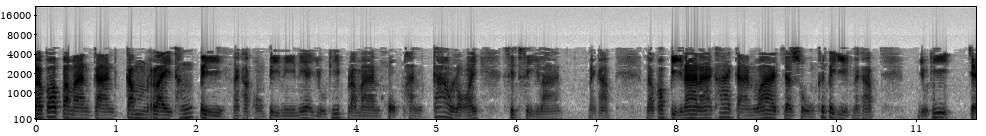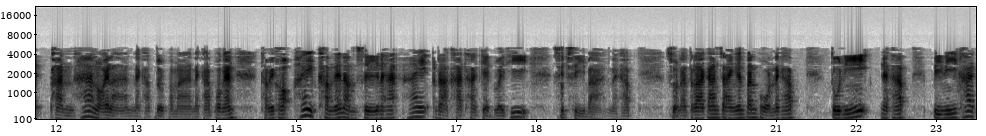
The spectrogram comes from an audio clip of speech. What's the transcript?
แล้วก็ประมาณการกำไรทั้งปีนะครับ ของปีนี้เนี่ยอยู่ที่ประมาณ 6,914 ล้านนะครับ แล้วก็ปีหน้านะคาดการว่าจะสูงขึ้นไปอีกนะครับ อยู่ที่ 7,500 ล้านนะครับ โดยประมาณนะครับ เพราะงั้นทำให้เขาให้คำแนะนำซื้อนะฮะ ให้ราคา target ไว้ที่ 14 บาทนะครับ ส่วนอัตราการจ่ายเงินปันผลนะครับ ตัวนี้นะครับ ปีนี้คาด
